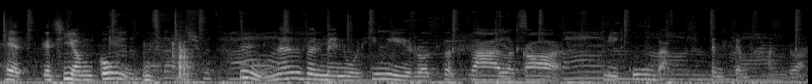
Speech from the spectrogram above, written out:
เผ็ดกระเทียมกุ้งอืมน่าจะเป็นเมนูที่มีรสจัดจ้านแล้วก็มีกุ้งแบบเต็มเต็มๆคันด้วย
